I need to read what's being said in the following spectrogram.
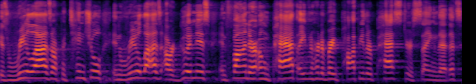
is realize our potential and realize our goodness and find our own path. I even heard a very popular pastor saying that. That's,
